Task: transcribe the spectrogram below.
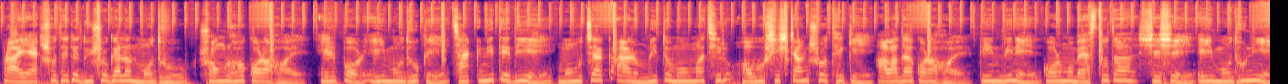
প্রায় একশো থেকে দুইশো গ্যালন মধু সংগ্রহ করা হয়। এরপর এই মধুকে ছাকনিতে দিয়ে মৌচাক আর মৃত মৌমাছির অবশিষ্টাংশ থেকে আলাদা করা হয়। তিন দিনে কর্মব্যস্ততা শেষে এই মধু নিয়ে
